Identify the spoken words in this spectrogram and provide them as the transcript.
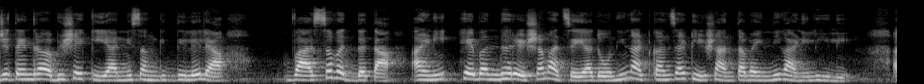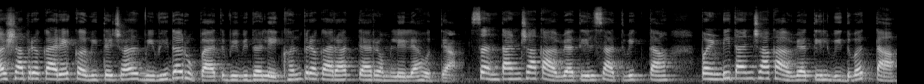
जितेंद्र अभिषेकी यांनी संगीत दिलेल्या वासवद्धता आणि हे बंध रेशमाचे या दोन्ही नाटकांसाठी शांताबाईंनी गाणी लिहिली. अशा प्रकारे कवितेच्या विविध रूपात विविध लेखन प्रकारात त्या रमलेल्या होत्या. संतांच्या काव्यातील सात्विकता पंडितांच्या काव्यातील विद्वत्ता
